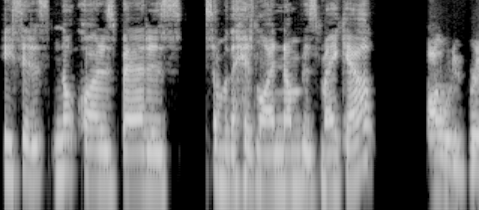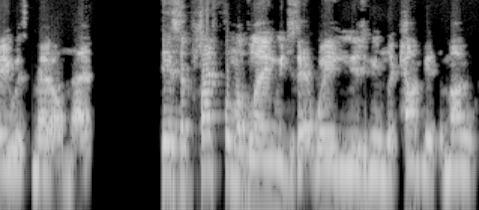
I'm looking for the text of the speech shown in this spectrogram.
he said it's not quite as bad as some of the headline numbers make out. I would agree with Matt on that. There's a platform of language that we're using in the company at the moment, which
